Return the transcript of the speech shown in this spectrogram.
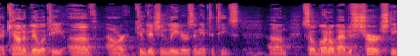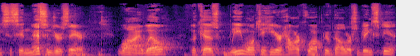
accountability of our convention leaders and entities. Um, so Bono Baptist Church needs to send messengers there. Why? Well, because we want to hear how our cooperative dollars are being spent.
